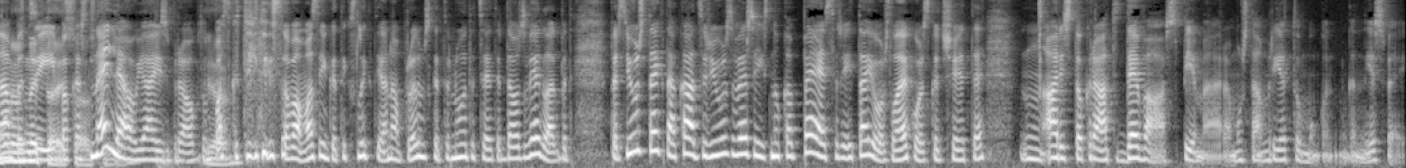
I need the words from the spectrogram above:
nabadzība, kas neļauj aizbraukt un jā. paskatīties savām asīm, ka tik slikti jau nav. Protams, ka tur noticēt ir daudz vieglāk, bet pēc jūsu teiktā, kāds ir jūsu versijas, nu kāpēc arī tajos laikos, kad šie te mm, aristokrāti devās, piemēram, uz tām rietumu, gan, gan iespēja,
